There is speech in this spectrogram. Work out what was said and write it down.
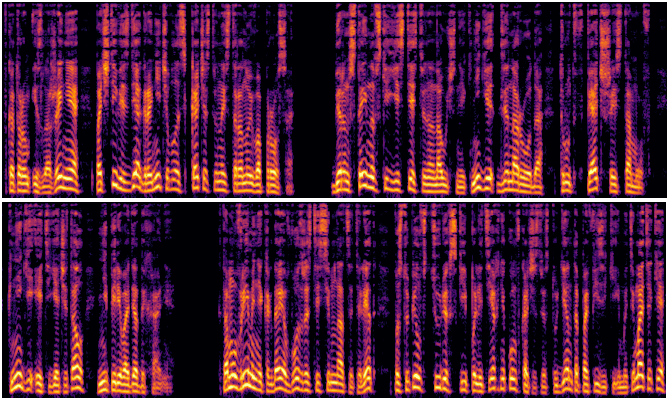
в котором изложение почти везде ограничивалось качественной стороной вопроса, Бернштейновские естественно-научные книги для народа, труд в 5-6 томов. Книги эти я читал, не переводя дыхание. К тому времени, когда я в возрасте 17 лет поступил в Цюрихский политехникум в качестве студента по физике и математике,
